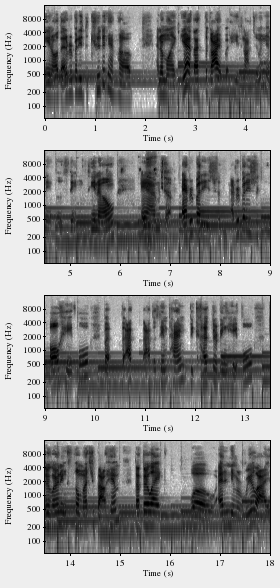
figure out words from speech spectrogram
you know, that everybody's accusing him of? And I'm like, yeah, that's the guy, but he's not doing any of those things, you know. And everybody's just everybody's just all hateful, but at, at the same time, because they're being hateful, they're learning so much about him that they're like, whoa, I didn't even realize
